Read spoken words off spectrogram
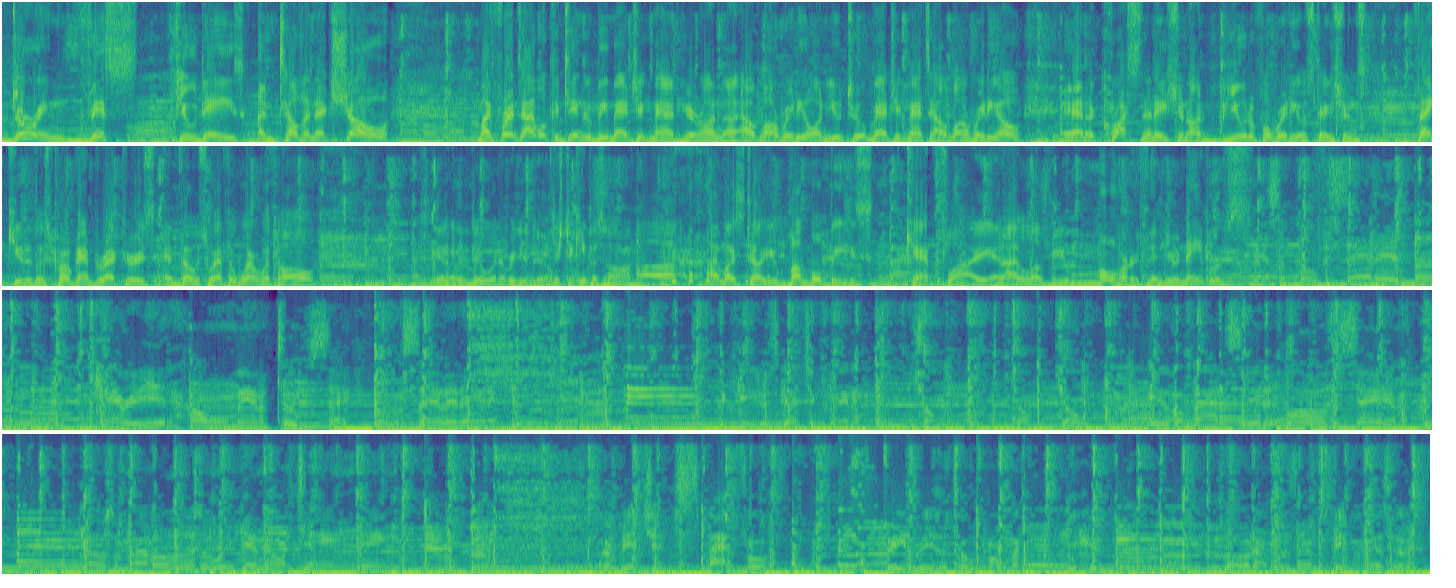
during this few days until the next show. My friends, I will continue to be Magic Matt here on uh, Outlaw Radio on YouTube, Magic Matt's Outlaw Radio, and across the nation on beautiful radio stations. Thank you to those program directors and those who have the wherewithal, you know, to do whatever you do. Just to keep us on. Uh, I must tell you, bumblebees can't fly, and I love you more than your neighbors. Carry it home in a toast sack. Coke salad got your granny. Chomp, chomp, chomp. Everybody said it was a shame. Mama was a wicked on ting ting. Richard spiteful. Please raise a toast moment. Lord, I must pick my mess up.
